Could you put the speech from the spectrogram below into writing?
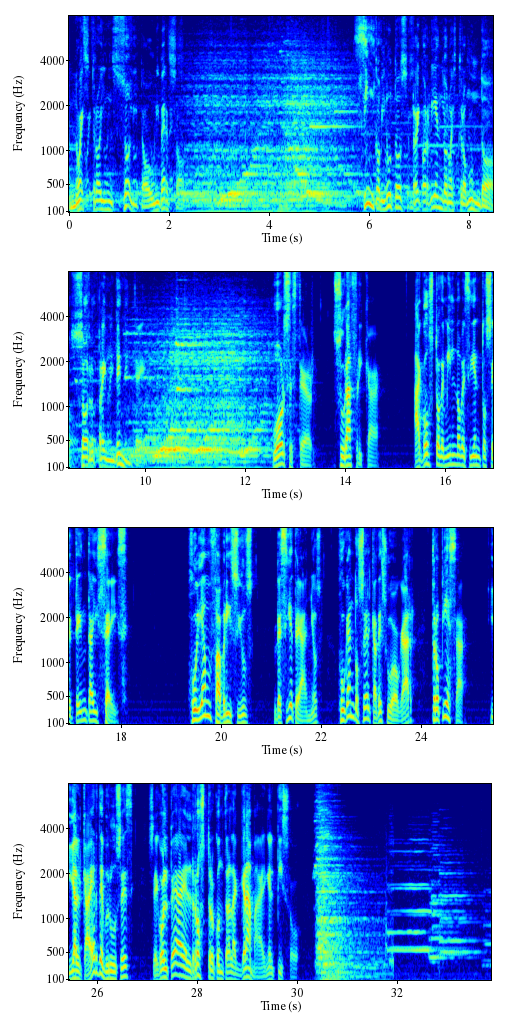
Nuestro insólito universo. Cinco minutos recorriendo nuestro mundo sorprendente. Worcester, Suráfrica, agosto de 1976. Julián Fabricius, de siete años, jugando cerca de su hogar, tropieza y al caer de bruces se golpea el rostro contra la grama en el piso.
